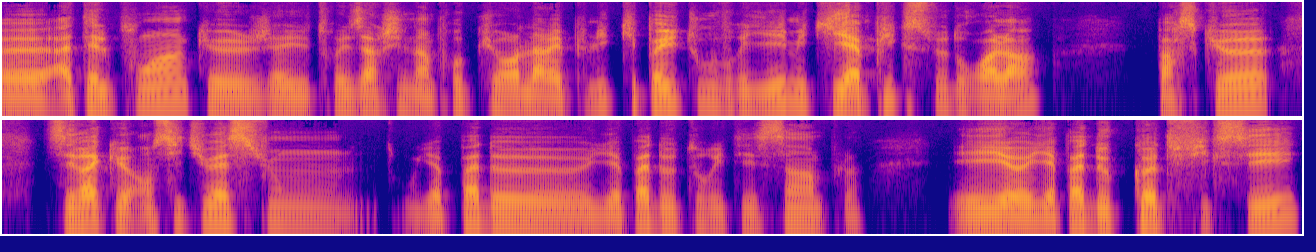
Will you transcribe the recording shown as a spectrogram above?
euh, à tel point que j'avais trouvé les archives d'un procureur de la République qui n'est pas du tout ouvrier, mais qui applique ce droit-là Parce que c'est vrai qu'en situation où il n'y a pas d'autorité simple et euh, il n'y a pas de code fixé,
